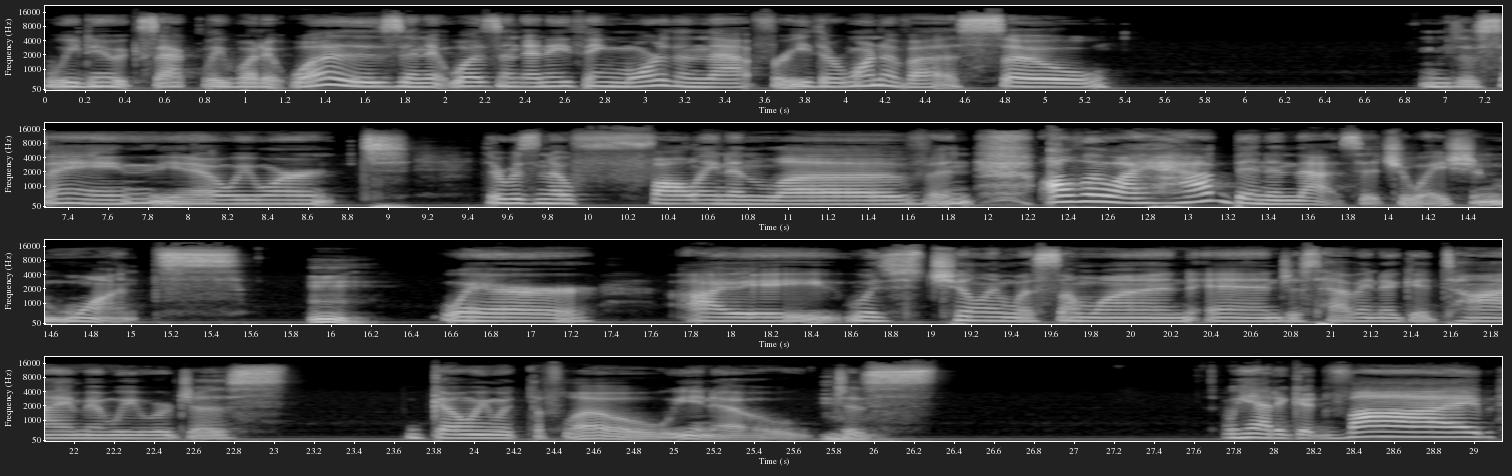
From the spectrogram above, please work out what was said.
we knew exactly what it was and it wasn't anything more than that for either one of us. So I'm just saying, you know, we weren't there was no falling in love and although I have been in that situation once Mm. where I was chilling with someone and just having a good time and we were just going with the flow, you know, just we had a good vibe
